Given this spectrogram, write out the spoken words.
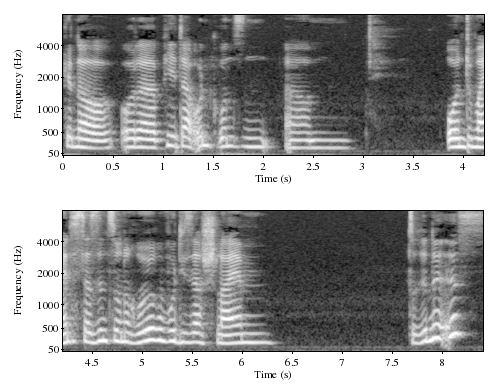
genau. Oder Peter und Grunzen. Ähm, und du meintest, da sind so eine Röhre, wo dieser Schleim drinne ist?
